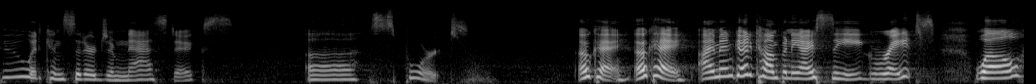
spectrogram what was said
who would consider gymnastics a sport. Okay, okay. I'm in good company, I see. Great. Well,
